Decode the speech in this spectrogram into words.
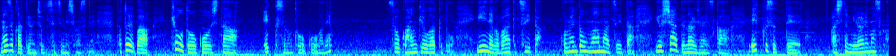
なぜかっていうのをちょっと説明しますね。例えば今日投稿した X の投稿がねすごく反響があったと。いいねがバーってついた。コメントもまあまあついた。よっしゃーってなるじゃないですか。X って明日見られますか？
